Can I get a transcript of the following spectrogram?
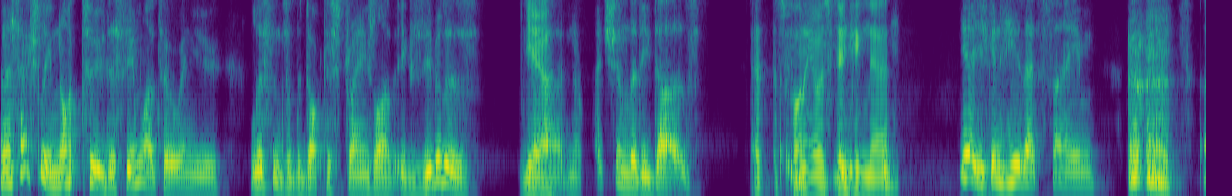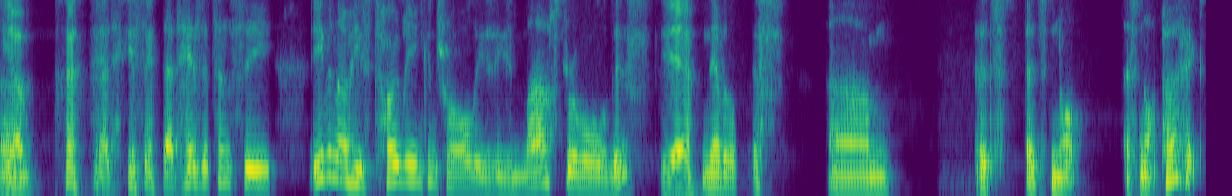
and it's actually not too dissimilar to when you listen to the Doctor Strangelove exhibitors yeah uh, narration that he does. That's funny. I was thinking that. Yeah, you can hear that same um, yep. that that hesitancy, even though he's totally in control, he's he's master of all of this. Yeah. Nevertheless, um, it's it's not it's not perfect.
